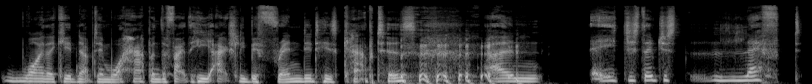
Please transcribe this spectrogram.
why they kidnapped him, what happened, the fact that he actually befriended his captors, and he just they've just left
